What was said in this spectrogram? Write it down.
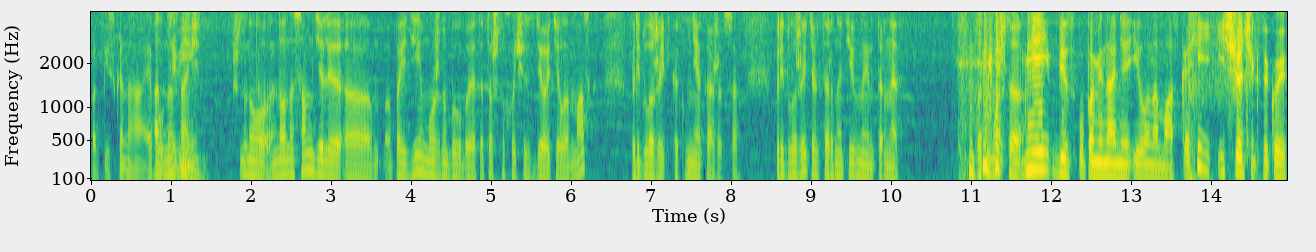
подписка на Apple Однозначно. TV. Что-то Но, такое. но на самом деле, э, по идее, можно было бы, это то, что хочет сделать Илон Маск, предложить, как мне кажется, предложить альтернативный интернет. Потому что Дней без упоминания Илона Маска и, и счетчик такой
